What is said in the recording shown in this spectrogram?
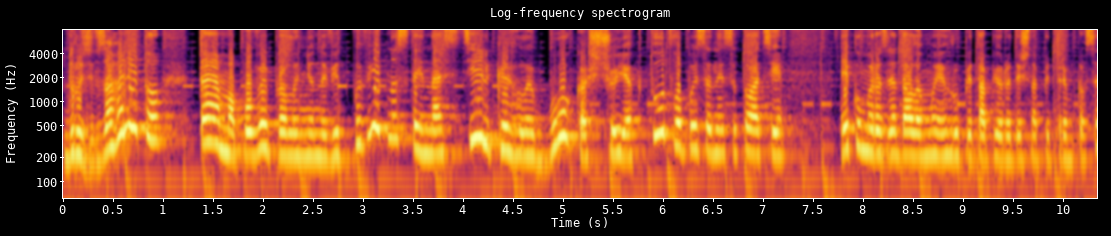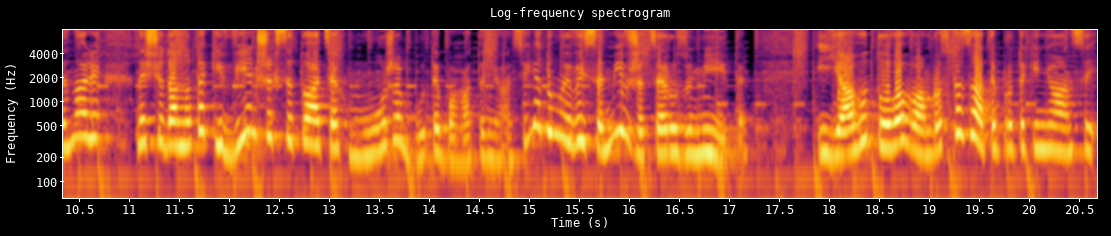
Друзі, взагалі-то тема по виправленню невідповідностей настільки глибока, що як тут в описаній ситуації, яку ми розглядали в моїй групі ТАП юридична підтримка в сигналі нещодавно, так і в інших ситуаціях може бути багато нюансів. Я думаю, ви самі вже це розумієте. І я готова вам розказати про такі нюанси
